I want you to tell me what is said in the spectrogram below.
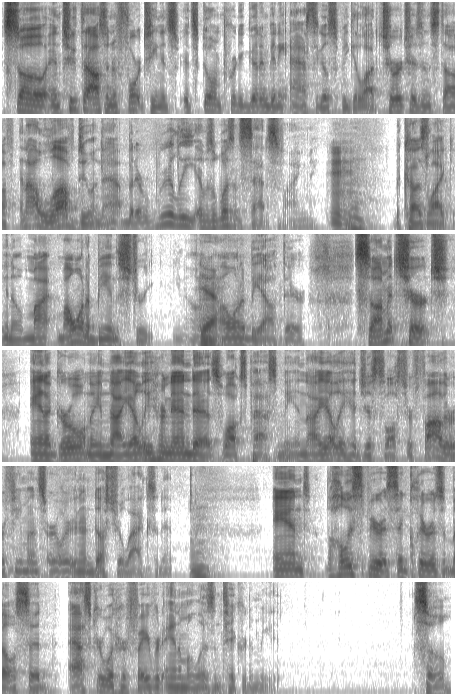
So in 2014, it's it's going pretty good. I'm getting asked to go speak at a lot of churches and stuff, and I love doing that. But it really it was it wasn't satisfying me mm-hmm. because like you know my, I want to be in the street. You know, Yeah. I want to be out there. So I'm at church, and a girl named Nayeli Hernandez walks past me, and Nayeli had just lost her father a few months earlier in an industrial accident. And the Holy Spirit said, clear bell, said, ask her what her favorite animal is and take her to meet it. So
